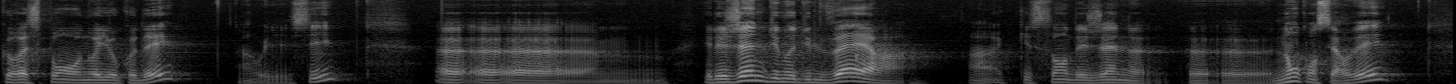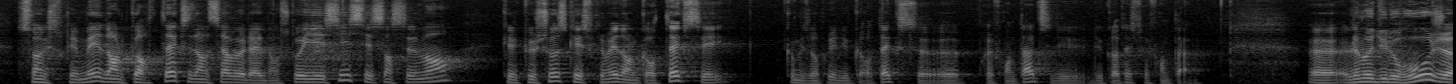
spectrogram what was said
correspond au noyau codé, hein, vous voyez ici, et les gènes du module vert, hein, qui sont des gènes non conservés, sont exprimés dans le cortex et dans le cervelet. Donc ce que vous voyez ici, c'est essentiellement quelque chose qui est exprimé dans le cortex et comme ils ont pris du cortex euh, préfrontal, c'est du, cortex préfrontal. Euh, le module rouge,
